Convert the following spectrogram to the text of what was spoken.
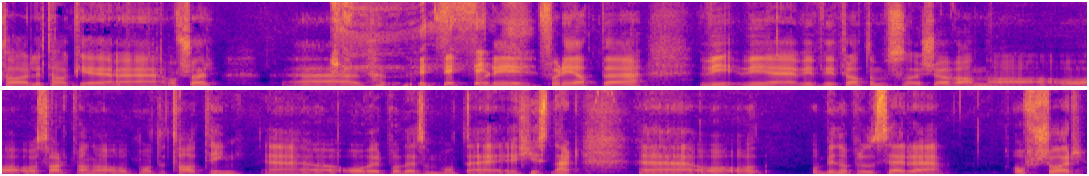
ta litt tak i eh, offshore. Eh, fordi, fordi, at uh, vi, vi, vi, vi, prater om sjøvann og, og, og saltvann og, og, på en måte ta ting over på det som på en måte er kystnært. Og, og, begynne å produsere offshore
